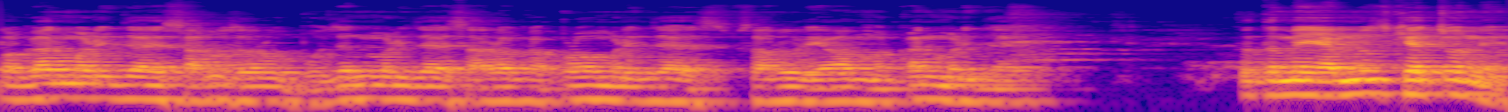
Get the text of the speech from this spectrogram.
પગાર મળી જાય, સારું સારું ભોજન મળી જાય, સારો કપડો મળી જાય, સારું રહેવા મકાન મળી જાય. તો તમે એમનું જ ખેંચો ને.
